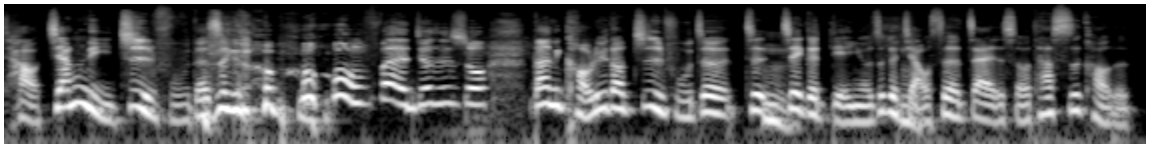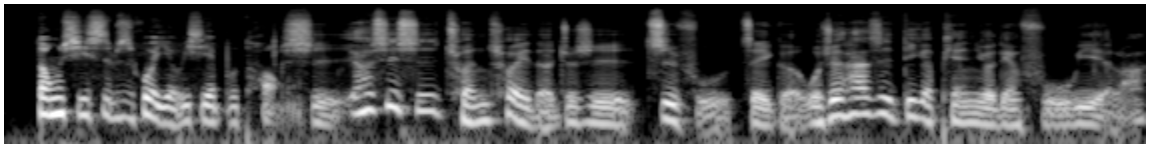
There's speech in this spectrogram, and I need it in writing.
好将你制服的这个部分，就是说，当你考虑到制服这这嗯。这个点有这个角色在的时候，他思考的东西是不是会有一些不同？是，要是是纯粹的，就是制服这个，我觉得它是第一个偏有点服务业啦。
